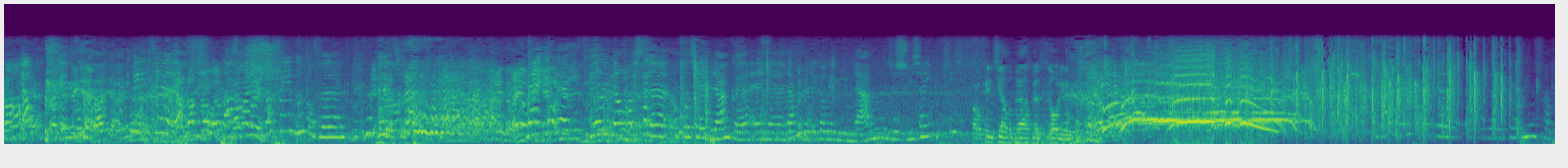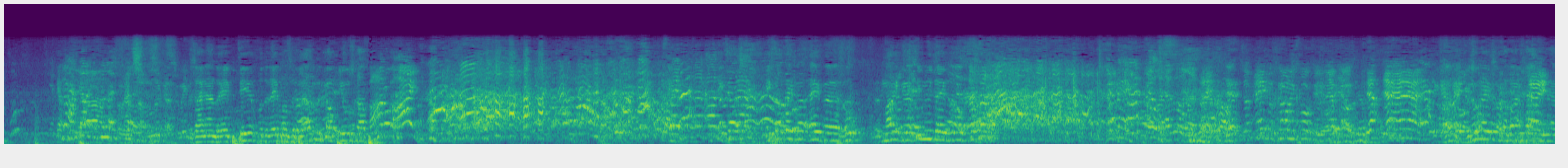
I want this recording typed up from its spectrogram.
Ik weet niet, uh, wat je dat mee doet of... Uh... nee, ik uh, wil jullie alvast, uh, alvast even bedanken en uh, daarvoor wil ik ook even jullie naam doen. Dus wie zijn jullie precies? Provinciale Braaf met Groningen. We zijn aan het repeteren voor de Nederlandse kampioenschap. Waarom hij? Ik zal, ik zal even, even, mag ik 10 minuten even erover Zo even Groningen foto. Ja, ja, ja. Oké, we doen even een warm Nee, nee.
